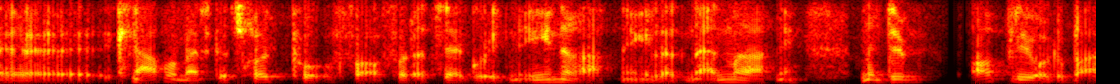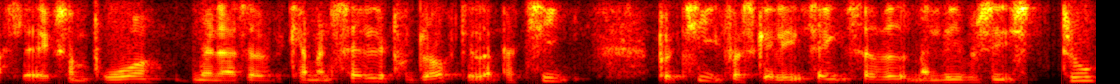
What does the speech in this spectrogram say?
øh, knapper, man skal trykke på, for at få dig til at gå i den ene retning eller den anden retning. Men det oplever du bare slet ikke som bruger. Men altså, kan man sælge et produkt eller parti på 10 forskellige ting, så ved man lige præcis, du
